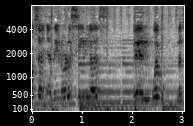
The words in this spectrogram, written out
vamos a añadir ahora sí las el huevo las,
